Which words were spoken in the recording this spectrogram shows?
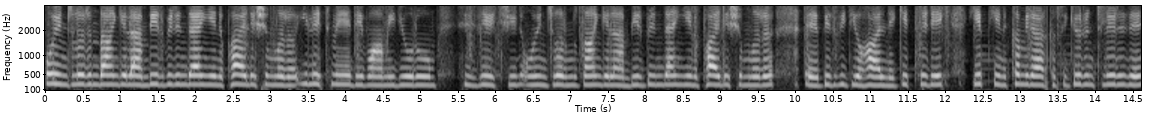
oyuncularından gelen birbirinden yeni paylaşımları iletmeye devam ediyorum. Sizler için oyuncularımızdan gelen birbirinden yeni paylaşımları e, bir video haline getirerek yepyeni kamera arkası görüntüleri de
